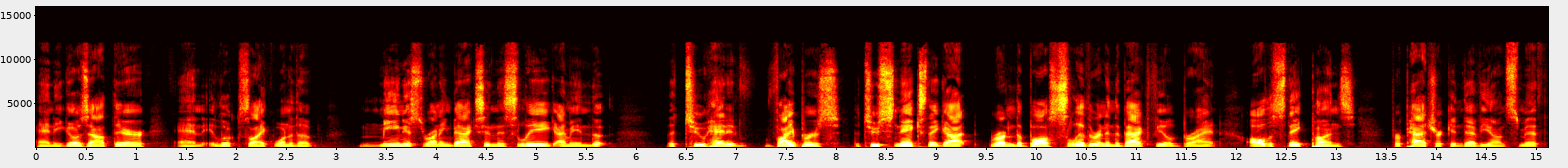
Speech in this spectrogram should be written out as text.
and he goes out there and it looks like one of the meanest running backs in this league. I mean, the the two headed vipers, the two snakes they got running the ball, slithering in the backfield, Bryant. All the snake puns for Patrick and De'Veon Smith.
